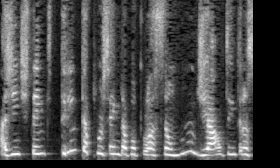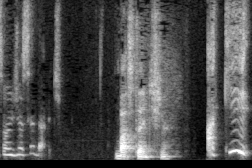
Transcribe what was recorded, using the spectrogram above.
a gente tem que 30% da população mundial tem transtorno de ansiedade. Bastante, né? Aqui,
